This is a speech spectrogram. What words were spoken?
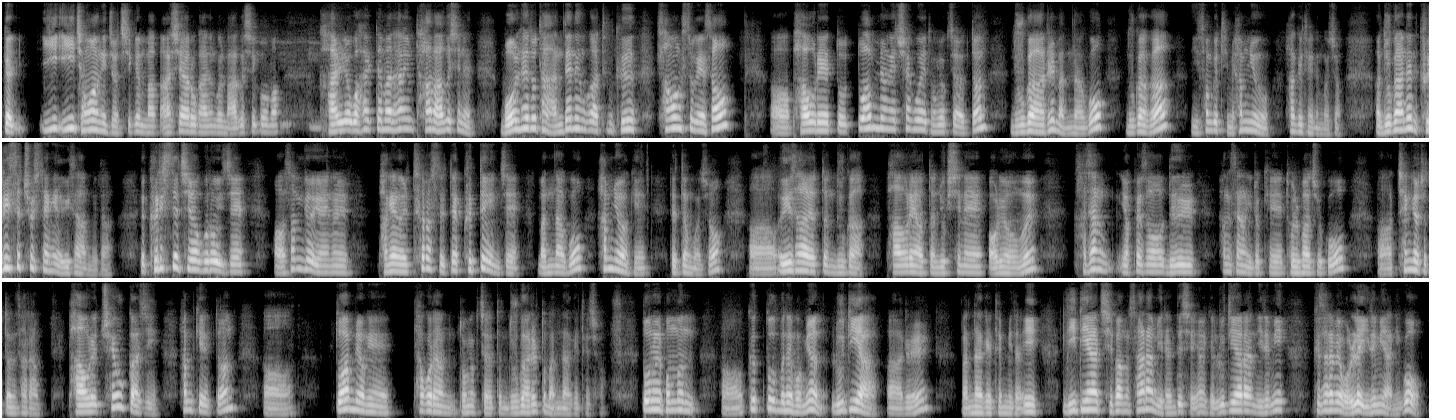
그러니까 이, 이 정황이죠. 지금 막 아시아로 가는 걸 막으시고 막 가려고 할 때만 하나님 다 막으시는 뭘 해도 다 안 되는 것 같은 그 상황 속에서 어, 바울의 또 또 한 명의 최고의 동역자였던 누가를 만나고 누가가 이 선교팀에 합류하게 되는 거죠. 아, 누가는 그리스 출생의 의사입니다. 그러니까 그리스 지역으로 이제 어, 선교 여행을 방향을 틀었을 때 그때 이제 만나고 합류하게 됐던 거죠. 어, 의사였던 누가 바울의 어떤 육신의 어려움을 가장 옆에서 늘 항상 이렇게 돌봐주고 어, 챙겨줬던 사람, 바울의 최후까지 함께했던 어, 또 한 명의 탁월한 동역자였던 누가를 또 만나게 되죠. 또 오늘 본문 어, 끝부분에 보면 루디아를 만나게 됩니다. 이 리디아 지방 사람이라는 뜻이에요. 이게 루디아라는 이름이 그 사람의 원래 이름이 아니고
